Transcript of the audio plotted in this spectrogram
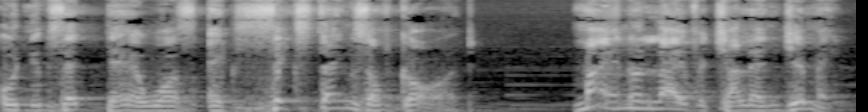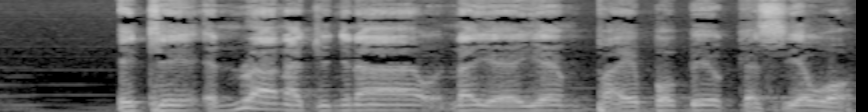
onim sɛ there was existence of god. Mine no life challenge me. Eti nnura anadwo nyinaa na yɛyɛ mpaebɔ bi kɛseɛ wɔ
